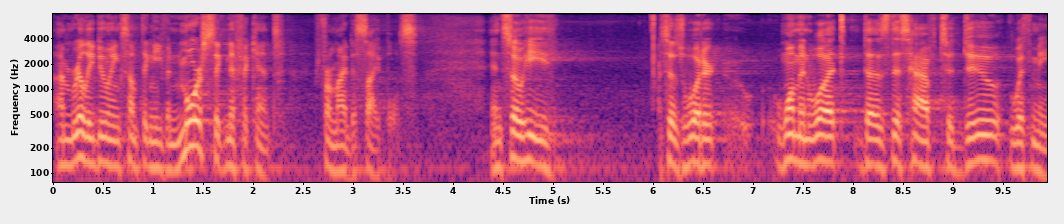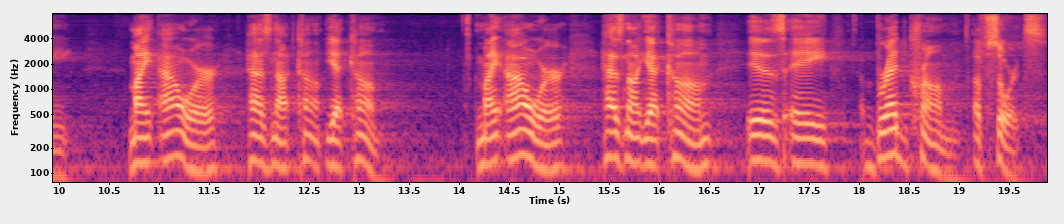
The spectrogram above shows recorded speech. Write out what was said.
I'm really doing something even more significant for my disciples. And so he says, what are, Woman, what does this have to do with me? My hour has not come, yet come. My hour has not yet come is a breadcrumb of sorts.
